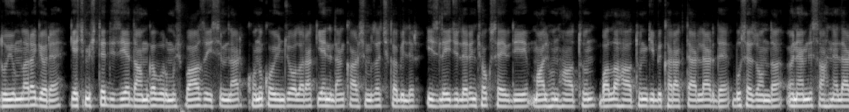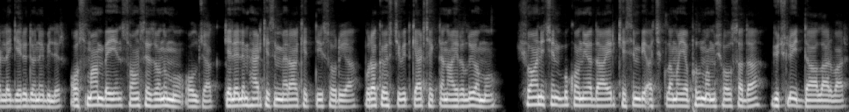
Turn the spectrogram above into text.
Duyumlara göre geçmişte diziye damga vurmuş bazı isimler konuk oyuncu olarak yeniden karşımıza çıkabilir. İzleyicilerin çok sevdiği Malhun Hatun, Bala Hatun gibi karakterler de bu sezonda önemli sahnelerle geri dönebilir. Osman Bey'in son sezonu mu olacak? Gelelim herkesin merak ettiği soruya. Burak Özçivit gerçekten ayrılıyor mu? Şu an için bu konuya dair kesin bir açıklama yapılmamış olsa da güçlü iddialar var.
